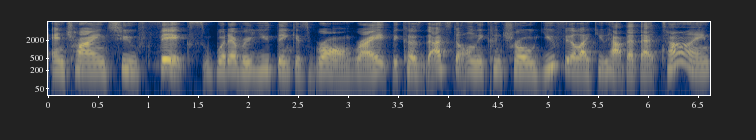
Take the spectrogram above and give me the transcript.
and trying to fix whatever you think is wrong, right? Because that's the only control you feel like you have at that time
